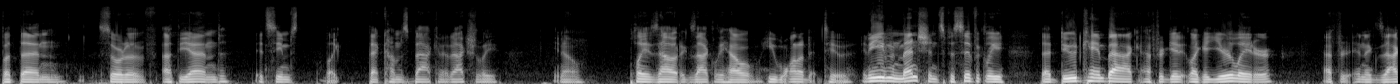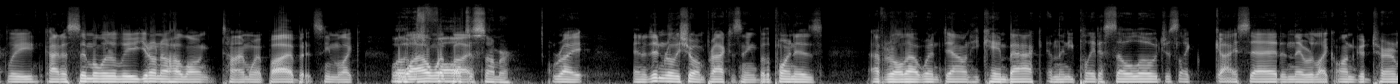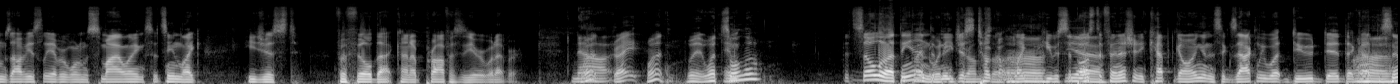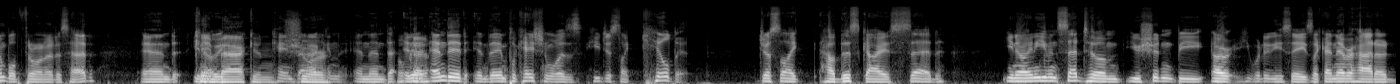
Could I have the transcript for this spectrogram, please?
but then, sort of at the end, it seems like that comes back, and it actually, you know, plays out exactly how he wanted it to. And he even mentioned specifically that dude came back after getting like a year later after and exactly kind of similarly you don't know how long time went by but it seemed like Well, a it was while went fall by to summer. right and it didn't really show him practicing but the point is after all that went down he came back and then he played a solo just like guy said and they were like on good terms obviously everyone was smiling so it seemed like he just fulfilled that kind of prophecy or whatever Now, right What? Wait, what And- solo? the solo at the He end the when he just drum took solo. like Uh, he was supposed yeah. to finish and he kept going and it's exactly what dude did that got the Uh-huh. cymbal thrown at his head and you Came know, back and came sure. back and, and then th- Okay. it ended and the implication was he just like killed it just like how this guy said you know and he even said to him you shouldn't be or he, what did he say he's like i never had a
